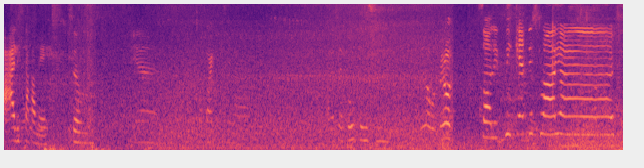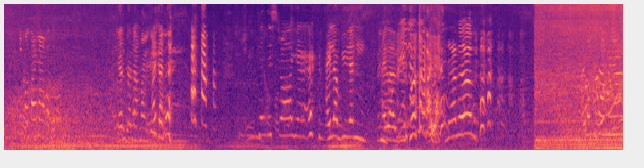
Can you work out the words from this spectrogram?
aalis na kami. So, ayan. So, park na sila. Para sa photo shoot. Solid Weekend Destroyers! Tama, tama ako doon. Yan lang. Ay, ganun. Weekend Destroyer! I love you yan eh. I love you. May ano yan? Ayaw ko namin yan.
